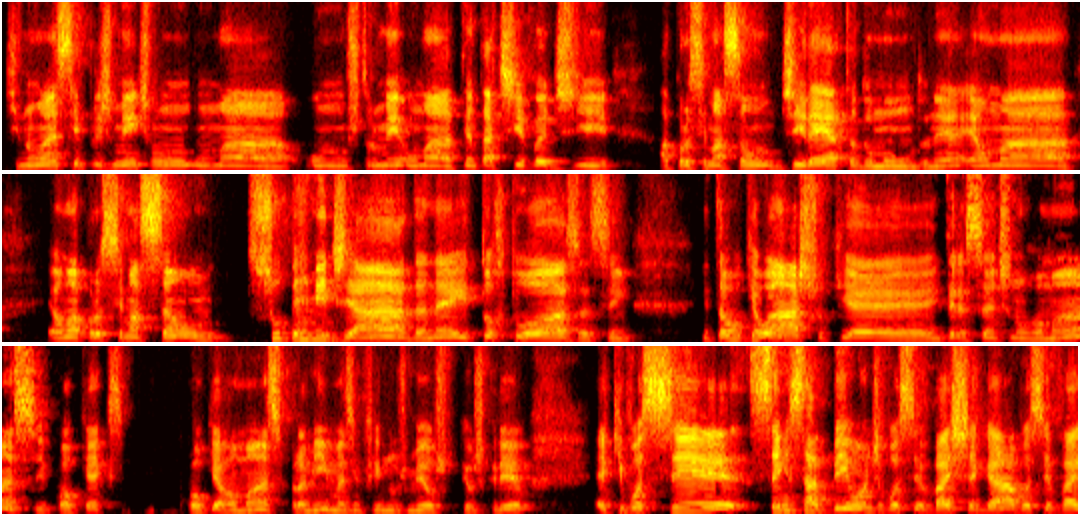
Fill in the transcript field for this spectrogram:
que não é simplesmente um, uma, um instrumento, uma tentativa de aproximação direta do mundo, né? É uma é uma aproximação supermediada, né, e tortuosa assim. Então o que eu acho que é interessante no romance, qualquer qualquer romance para mim, mas enfim, nos meus que eu escrevo, é que você sem saber onde você vai chegar, você vai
